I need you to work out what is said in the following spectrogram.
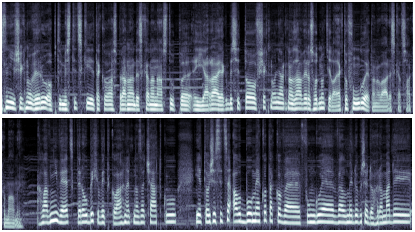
Zní všechno věru optimisticky, taková správná deska na nástup jara. Jak by si to všechno nějak na závěr zhodnotila? Jak to funguje, ta nová deska Soccer Mommy? Hlavní věc, kterou bych vytkla hned na začátku, je to, že sice album jako takové funguje velmi dobře dohromady.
